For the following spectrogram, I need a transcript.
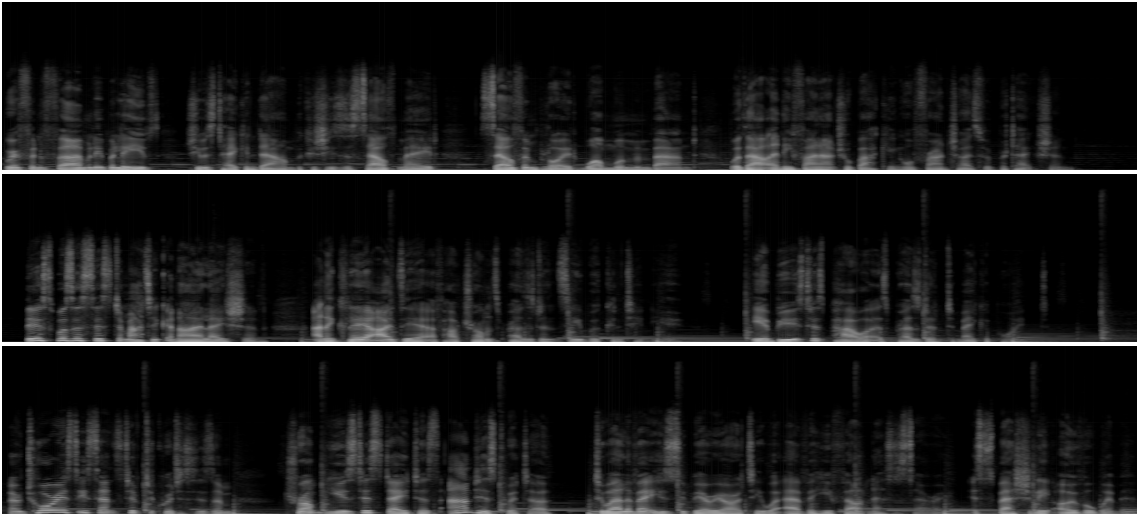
Griffin firmly believes she was taken down because she's a self made, self employed one woman band without any financial backing or franchise for protection. This was a systematic annihilation and a clear idea of how Trump's presidency would continue. He abused his power as president to make a point. Notoriously sensitive to criticism, Trump used his status and his Twitter to elevate his superiority wherever he felt necessary, especially over women.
